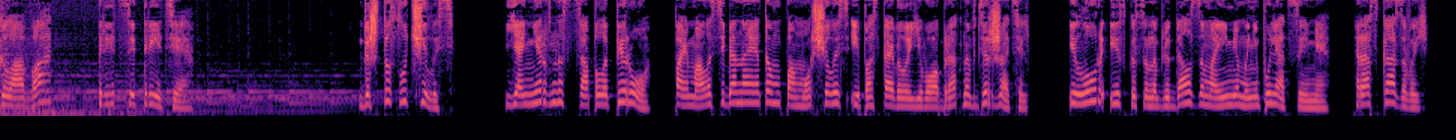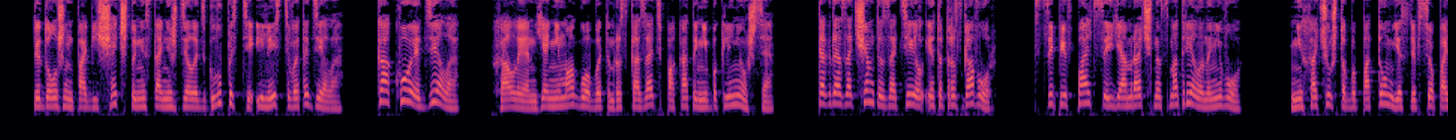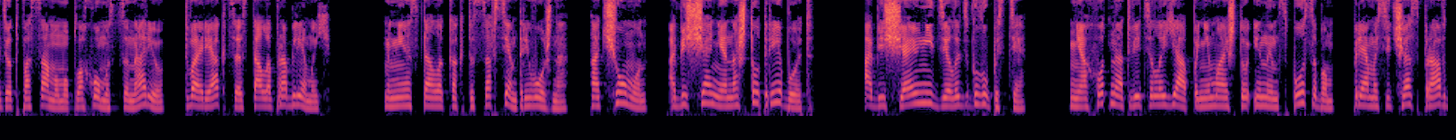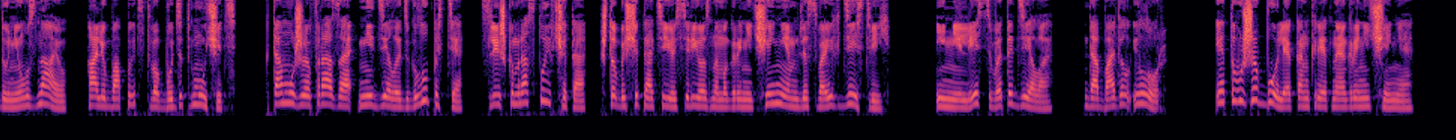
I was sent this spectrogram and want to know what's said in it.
Глава 33 Да что случилось? Я нервно сцапала перо, поймала себя на этом, поморщилась и поставила его обратно в держатель. И Лор искоса наблюдал за моими манипуляциями. «Рассказывай. Ты должен пообещать, что не станешь делать глупости и лезть в это дело». «Какое дело?» «Хален, я не могу об этом рассказать, пока ты не поклянешься. Тогда зачем ты затеял этот разговор? Сцепив пальцы, я мрачно смотрела на него. Не хочу, чтобы потом, если все пойдет по самому плохому сценарию, твоя реакция стала проблемой. Мне стало как-то совсем тревожно. О чем он? Обещание на что требует? Обещаю не делать глупости. Неохотно ответила я, понимая, что иным способом прямо сейчас правду не узнаю, а любопытство будет мучить. К тому же фраза «не делать глупости» слишком расплывчата, чтобы считать ее серьезным ограничением для своих действий. «И не лезь в это дело», — добавил Илор. «Это уже более конкретное ограничение.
